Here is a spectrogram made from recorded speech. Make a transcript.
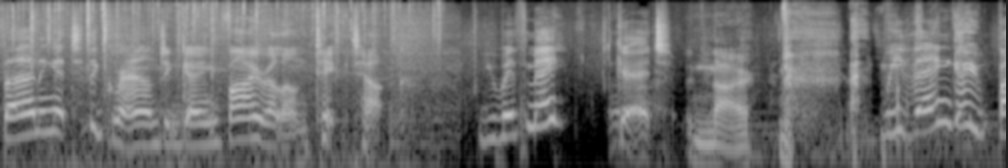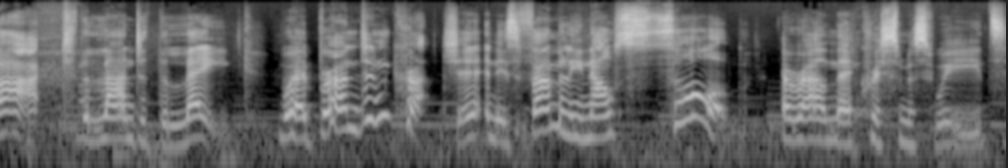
burning it to the ground and going viral on TikTok. You with me? Good. No. We then go back to the land of the lake, where Brandon Cratchit and his family now sob around their Christmas weeds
